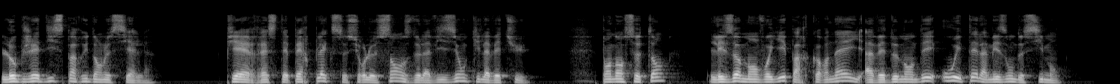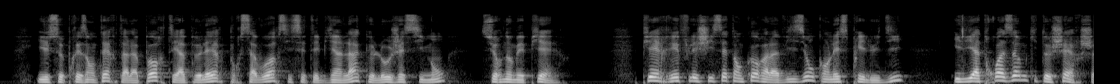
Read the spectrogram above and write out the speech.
l'objet disparut dans le ciel. Pierre restait perplexe sur le sens de la vision qu'il avait eue. Pendant ce temps, les hommes envoyés par Corneille avaient demandé où était la maison de Simon. Ils se présentèrent à la porte et appelèrent pour savoir si c'était bien là que logeait Simon, surnommé Pierre. Pierre réfléchissait encore à la vision quand l'Esprit lui dit, Il y a trois hommes qui te cherchent.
